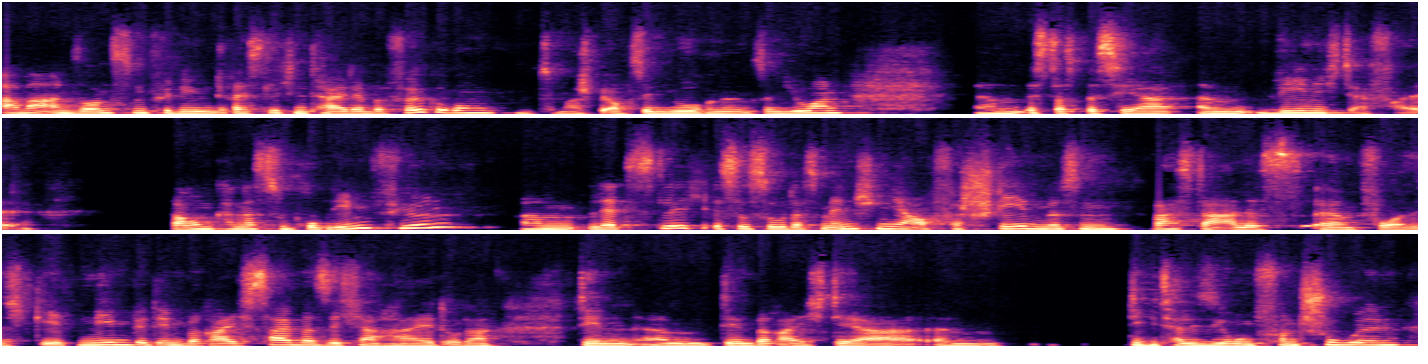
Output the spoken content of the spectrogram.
Aber ansonsten für den restlichen Teil der Bevölkerung, zum Beispiel auch Seniorinnen und Senioren, ist das bisher ähm, wenig der Fall. Warum kann das zu Problemen führen? Ähm, letztlich ist es so, dass Menschen ja auch verstehen müssen, was da alles ähm, vor sich geht. Nehmen wir den Bereich Cybersicherheit oder den, ähm, den Bereich der ähm, Digitalisierung von Schulen.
